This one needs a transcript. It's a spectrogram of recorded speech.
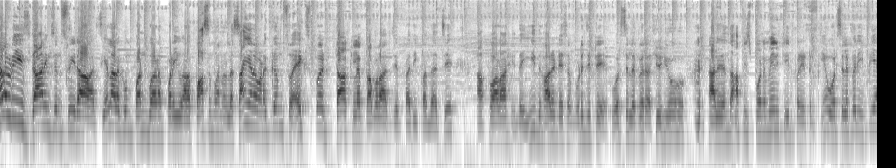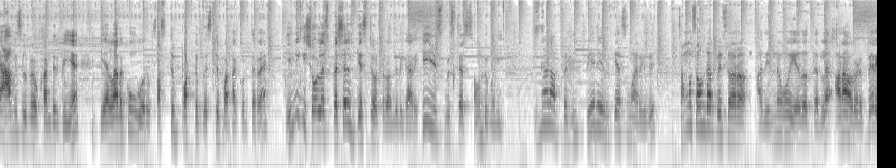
செலபிரிட்டிஸ் டார்லிங்ஸ் அண்ட் ஸ்வீட் ஆர்ட்ஸ் எல்லாருக்கும் பண்பான பரிவார பாசமான நல்ல சாயங்காலம் வணக்கம். ஸோ எக்ஸ்பர்ட் டாக்ல பிரபலாஜ் பிரதீப் வந்தாச்சு. அப்பாடா இந்த ஈத் ஹாலிடேஸை முடிஞ்சிட்டு ஒரு சில பேர் ஐயோ நாளையிலேருந்து ஆஃபீஸ் போகணுமேனு ஃபீல் பண்ணிட்டு இருப்பீங்க. ஒரு சில பேர் இப்பயே ஆஃபீஸில் போய் உட்காந்துருப்பீங்க எல்லாருக்கும் ஒரு ஃபஸ்ட்டு பாட்டு பெஸ்ட் பாட்டாக கொடுத்துட்றேன் இன்னைக்கு ஷோவில் ஸ்பெஷல் கெஸ்ட் ஒருத்தர் வந்திருக்காரு. He is mister sound Mani என்னடா பிரதீப் பேரே வித்தியாசமாக இருக்குது. செம்ம சவுண்டா பேசுவாரோ? அது என்னவோ ஏதோ தெரில ஆனா அவரோட பேரை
